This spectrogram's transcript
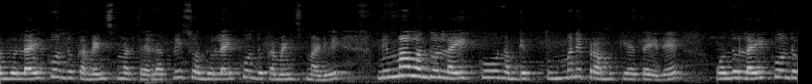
ಒಂದು ಲೈಕ್ ಒಂದು ಕಮೆಂಟ್ಸ್ ಮಾಡ್ತಾ ಇಲ್ಲ. ಪ್ಲೀಸ್ ಒಂದು ಲೈಕ್ ಒಂದು ಕಮೆಂಟ್ಸ್ ಮಾಡಿ. ನಿಮ್ಮ ಒಂದು ಲೈಕು ನಮಗೆ ತುಂಬಾನೇ ಪ್ರಾಮುಖ್ಯತೆ ಇದೆ. ಒಂದು ಲೈಕ್ ಒಂದು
